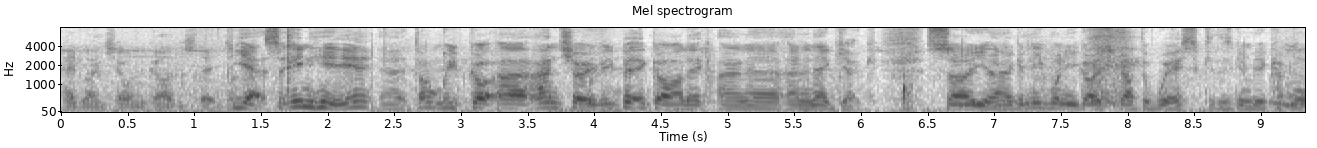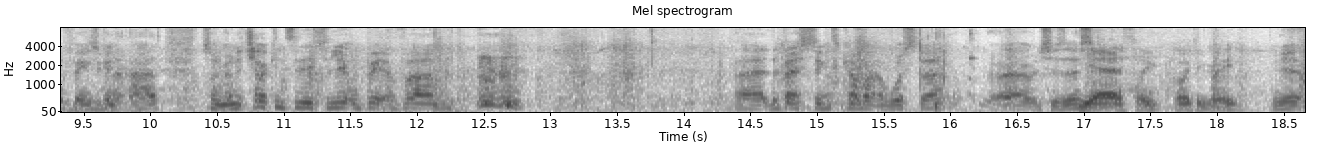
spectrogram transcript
headline show on the garden stage. Yeah, so in here, uh, Don, we've got uh, anchovy, bit of garlic, and, uh, and an egg yolk. So uh, I'm going to need one of you guys to grab the whisk. There's going to be a couple more things we're going to add. So I'm going to chuck into this a little bit of um, uh, the best thing to come out of Worcester, uh, which is this. Yes, I quite agree. Yeah.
